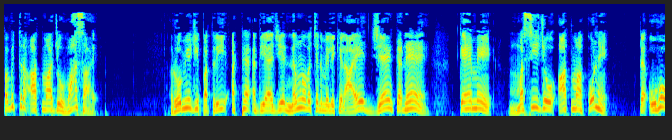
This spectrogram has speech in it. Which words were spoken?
पवित्र आत्मा जो वास आहे रोमियो जी पत्री अठ अध्याय जे नव वचन में लिखियलु आहे जंहिं कॾहिं कंहिं में मसीह जो आत्मा कोन्हे त उहो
